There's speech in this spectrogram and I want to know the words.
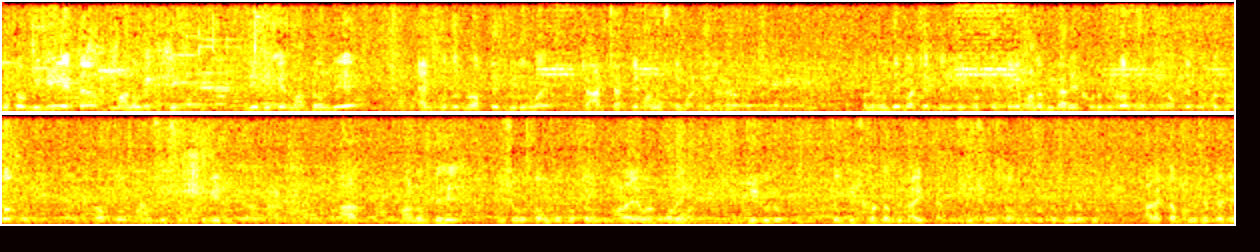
দুটো মিলিয়ে একটা মানবিক দিক যে দিকের মাধ্যম দিয়ে এক বোতল রক্তের বিনিময়ে চার চারটে মানুষকে বাঁচিয়ে রাখা ফলে বুঝতেই পারছেন যে এর থেকে মানবিক, আর এর কোনো বিকল্প নেই। রক্তের কোনো বিকল্প নেই। রক্ত মানুষের শরীর থেকেই দিতে হবে। আর মানব দেহে যে সমস্ত অঙ্গ প্রত্যঙ্গ মারা যাওয়ার পরে যেগুলো চব্বিশ ঘণ্টা অব্দি লাইট থাকে, সেই সমস্ত অঙ্গ প্রত্যঙ্গ যখন আরেকটা মানুষের কাছে,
